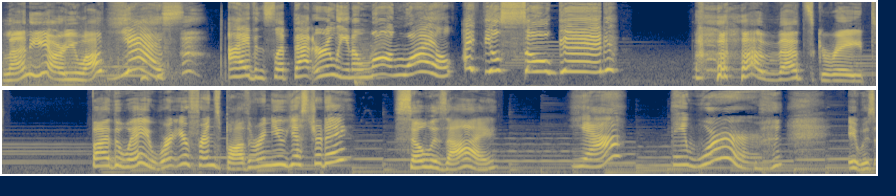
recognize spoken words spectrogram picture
Lani, are you up? yes! I haven't slept that early in a long while. I feel so good. That's great. By the way, weren't your friends bothering you yesterday? So was I. Yeah? They were. It was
